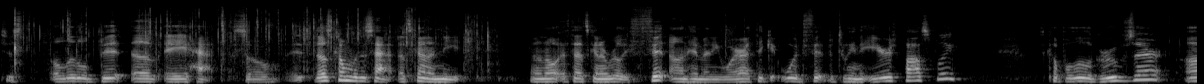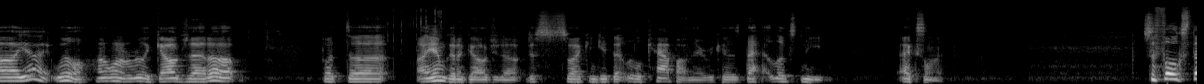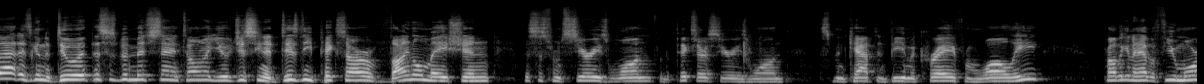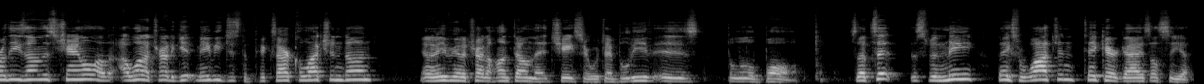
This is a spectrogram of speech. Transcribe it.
just a little bit of a hat. So it does come with his hat. That's kind of neat. I don't know if that's going to really fit on him anywhere. I think it would fit between the ears possibly. There's a couple little grooves there. Uh, yeah, it will. I don't want to really gouge that up, but uh, I am going to gouge it up just so I can get that little cap on there because that looks neat. Excellent. So folks, that is going to do it. This has been Mitch Santona. You've just seen a Disney Pixar Vinylmation this is from Series 1, from the Pixar Series 1. This has been Captain B. McCrea from WALL-E. Probably going to have a few more of these on this channel. I, I want to try to get maybe just the Pixar collection done. And I'm even going to try to hunt down that Chaser, which I believe is the little ball. So that's it. This has been me. Thanks for watching. Take care, guys. I'll see you.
